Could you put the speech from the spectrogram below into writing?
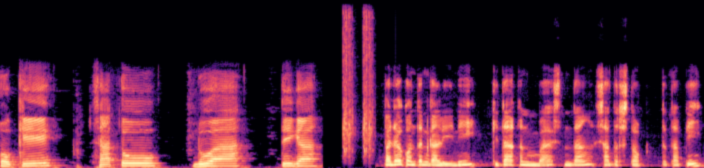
Oke, satu, dua, tiga. Pada konten kali ini, kita akan membahas tentang Shutterstock. Tetapi,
